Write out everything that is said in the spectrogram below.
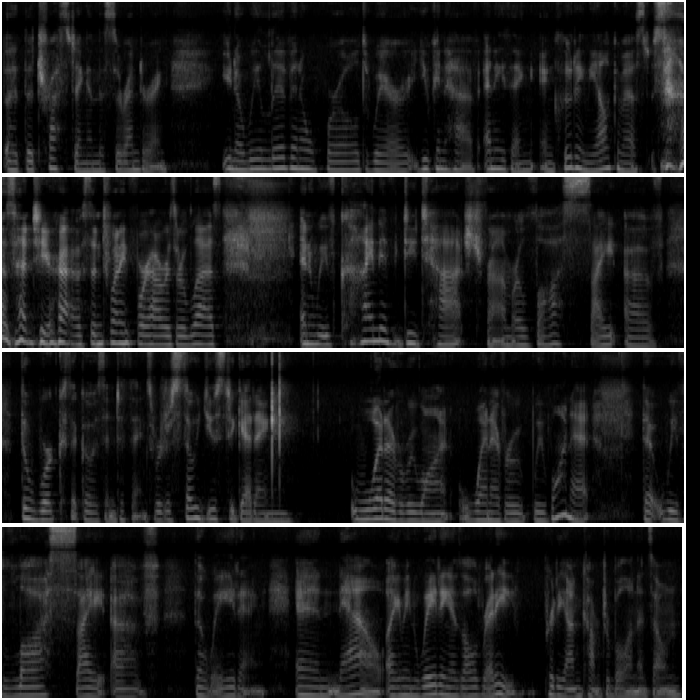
the, the trusting and the surrendering. You know, we live in a world where you can have anything, including the alchemist, sent to your house in 24 hours or less and we've kind of detached from or lost sight of the work that goes into things. We're just so used to getting whatever we want whenever we want it that we've lost sight of the waiting. And now, I mean, waiting is already pretty uncomfortable in its own.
